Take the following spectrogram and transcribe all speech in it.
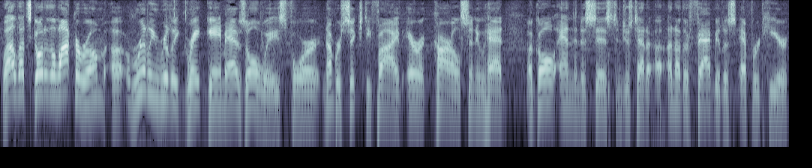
Well, let's go to the locker room. A really, really great game, as always, for number 65, Erik Karlsson, who had a goal and an assist and just had a, another fabulous effort here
